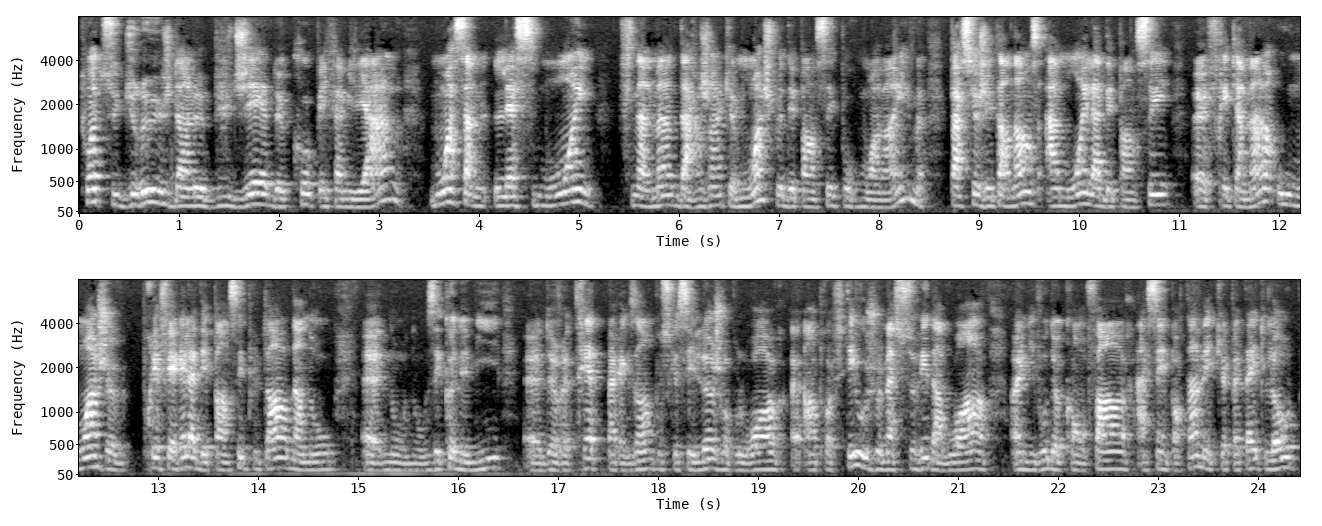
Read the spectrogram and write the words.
toi tu gruges dans le budget de couple et familial, moi ça me laisse moins finalement d'argent que moi je peux dépenser pour moi-même parce que j'ai tendance à moins la dépenser euh, fréquemment ou moi je préférais la dépenser plus tard dans nos, euh, économies euh, de retraite par exemple parce que c'est là que je vais vouloir en profiter ou je veux m'assurer d'avoir un niveau de confort assez important mais que peut-être l'autre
